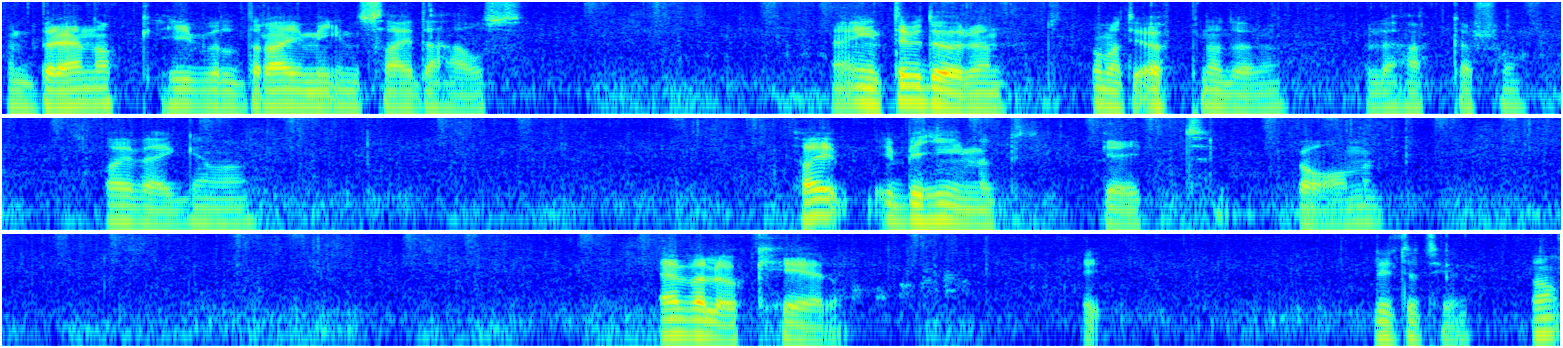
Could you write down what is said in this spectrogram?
And Brannock, he will drive me inside the house. Nej, inte vid dörren. Kommer att jag öppnar dörren. Eller hackar så. Ta i väggen va. Ta i, i Behemoth Gate-ramen. Have a look here. Lite till. Så.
